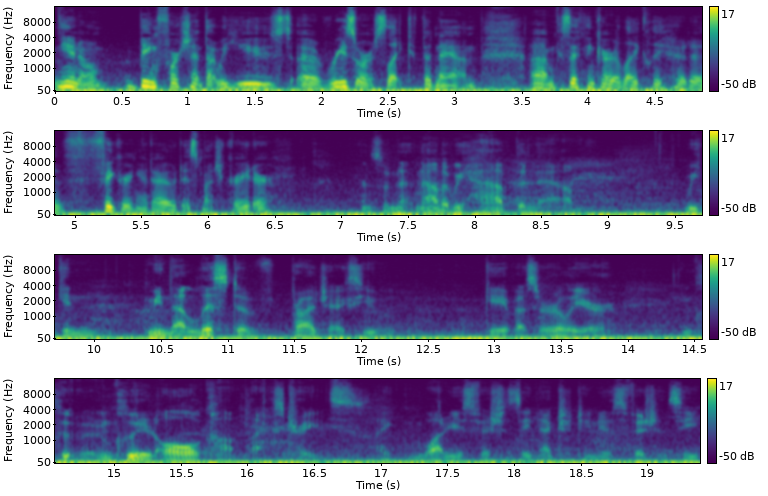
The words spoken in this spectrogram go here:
You know, being fortunate that we used a resource like the NAM, because um, I think our likelihood of figuring it out is much greater. And so now that we have the NAM, we can, I mean, that list of projects you gave us earlier inclu- included all complex traits like water use efficiency, nitrogen use efficiency,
